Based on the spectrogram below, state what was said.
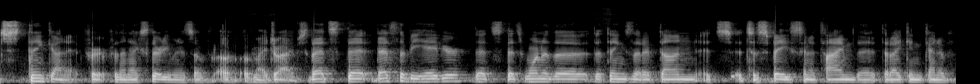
think on it for, for the next 30 minutes of, of, of, my drive. So that's that that's the behavior. That's that's one of the, the things that I've done. It's it's a space and a time that, that I can kind of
